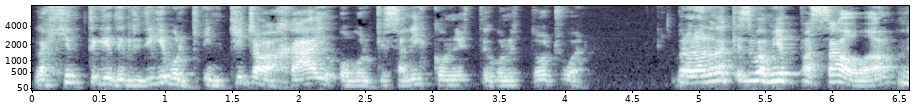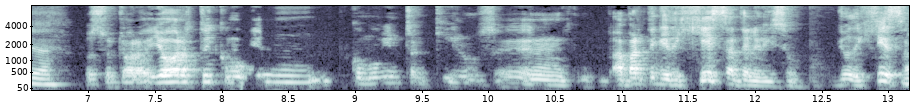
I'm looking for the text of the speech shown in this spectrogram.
la gente que te critique por en qué trabajáis o porque salís con este con esto otro, bueno. Pero la verdad es que eso para mí es pasado, ¿ah? yo ahora estoy como bien, como bien tranquilo, no sé. Aparte que dejé esa televisión, yo dejé esa.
